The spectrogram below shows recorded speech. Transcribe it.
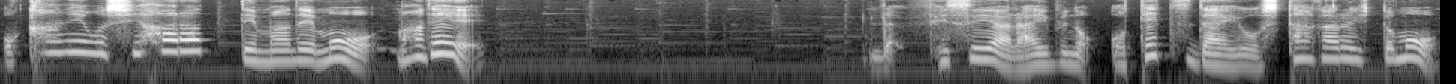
お金を支払ってまでも、まで、フェスやライブのお手伝いをしたがる人も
